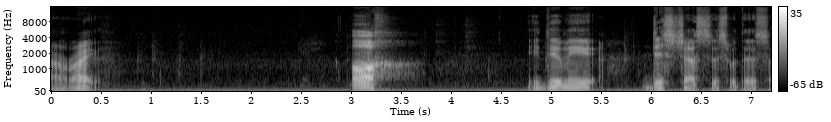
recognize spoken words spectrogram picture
Alright. Oh! You do me disjustice with this.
